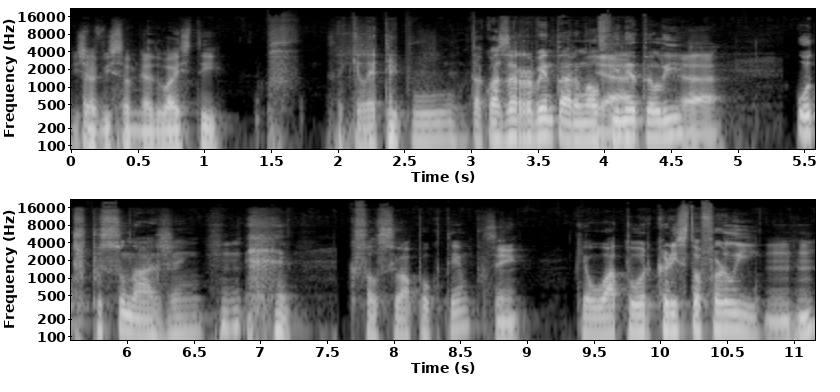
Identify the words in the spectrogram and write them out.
E já viste a mulher do Ice-T? Aquilo é tipo, está quase a arrebentar um alfinete ali. Yeah. Outro personagem que faleceu há pouco tempo, Sim. que é o ator Christopher Lee. Uhum.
